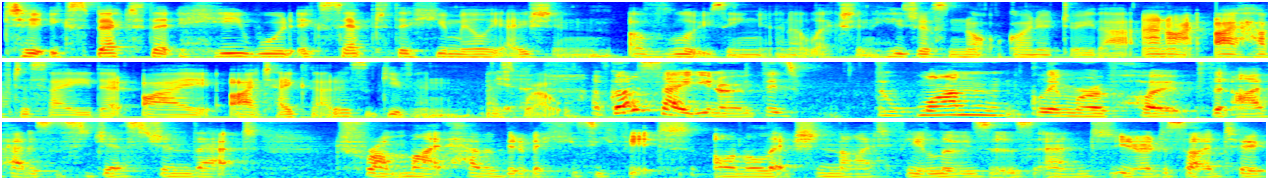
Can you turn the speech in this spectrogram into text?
to expect that he would accept the humiliation of losing an election. He's just not going to do that. And I, I have to say that I, I take that as a given as yeah. well. I've got to say, you know, there's the one glimmer of hope that I've had is the suggestion that Trump might have a bit of a hissy fit on election night if he loses and, you know, decide to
